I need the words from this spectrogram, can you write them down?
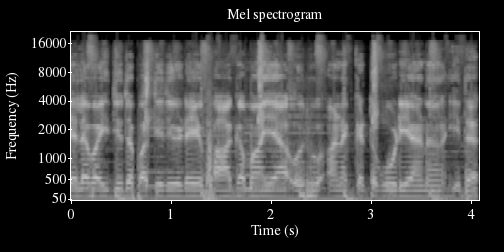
ജലവൈദ്യുത പദ്ധതിയുടെ ഭാഗമായ ഒരു അണക്കെട്ട് കൂടിയാണ് ഇത്.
